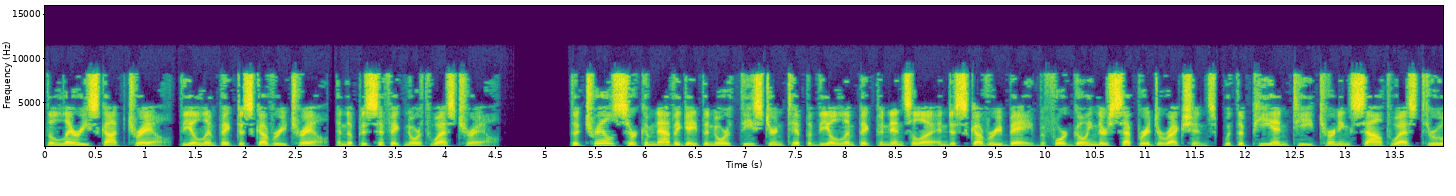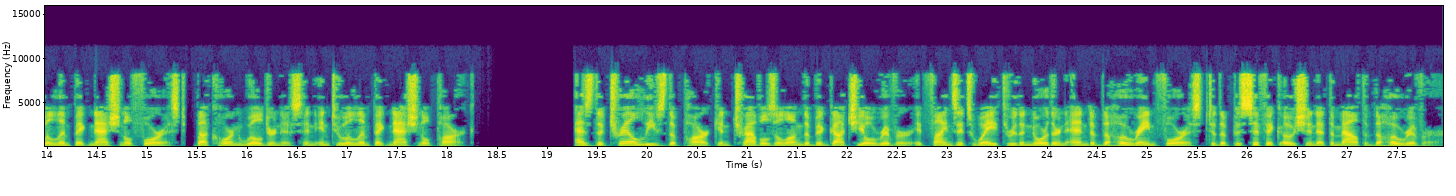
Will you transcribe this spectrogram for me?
the Larry Scott Trail, the Olympic Discovery Trail, and the Pacific Northwest Trail. The trails circumnavigate the northeastern tip of the Olympic Peninsula and Discovery Bay before going their separate directions, with the PNT turning southwest through Olympic National Forest, Buckhorn Wilderness and into Olympic National Park. As the trail leaves the park and travels along the Bogachiel River it finds its way through the northern end of the Hoh Rain Forest to the Pacific Ocean at the mouth of the Hoh River.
